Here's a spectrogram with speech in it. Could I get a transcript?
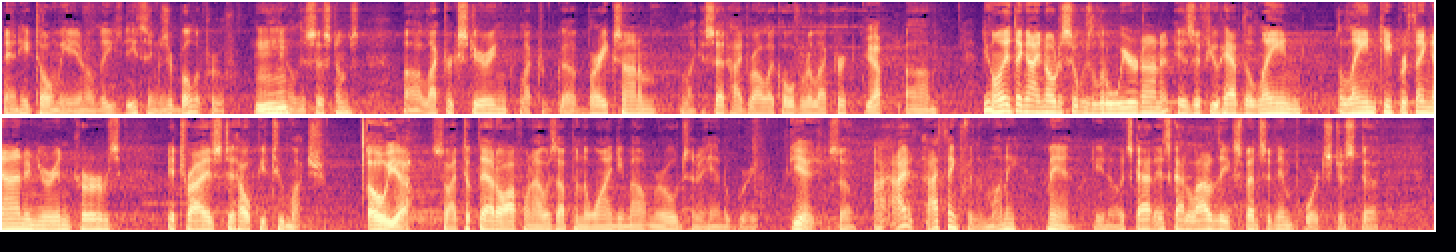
and he told me, you know, these these things are bulletproof. Mm-hmm. You know, the systems, uh, electric steering, electric uh, brakes on them. Like I said, hydraulic over electric. Yep. The only thing I noticed that was a little weird on it is if you have the lane the lane keeper thing on and you're in curves, it tries to help you too much. Oh yeah. So I took that off when I was up in the windy mountain roads, and it handled great. Yeah. So I, I, I think for the money, man, you know, it's got it's got a lot of the expensive imports just uh,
